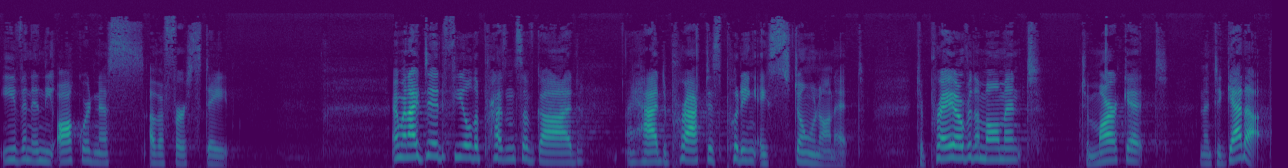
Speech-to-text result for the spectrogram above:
even in the awkwardness of a first date. And when I did feel the presence of God, I had to practice putting a stone on it, to pray over the moment, to mark it, and then to get up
